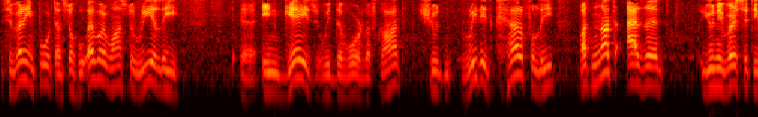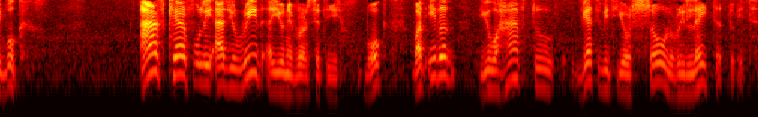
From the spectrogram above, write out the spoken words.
It's very important. So whoever wants to really uh, engage with the word of god should read it carefully but not as a university book. As carefully as you read a university book, but even you have to get with your soul related to it.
